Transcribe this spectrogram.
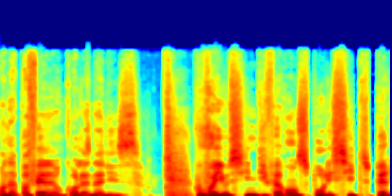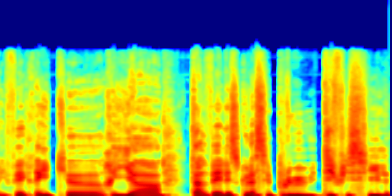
On n'a pas fait encore l'analyse. Vous voyez aussi une différence pour les sites périphériques, euh, RIA, Tavel. Est-ce que là, c'est plus difficile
